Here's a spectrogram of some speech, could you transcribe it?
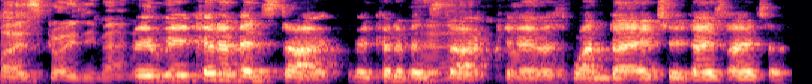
Oh, it's crazy, man. We, we could have been stuck. We could have been yeah. stuck if it was one day, two days later.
